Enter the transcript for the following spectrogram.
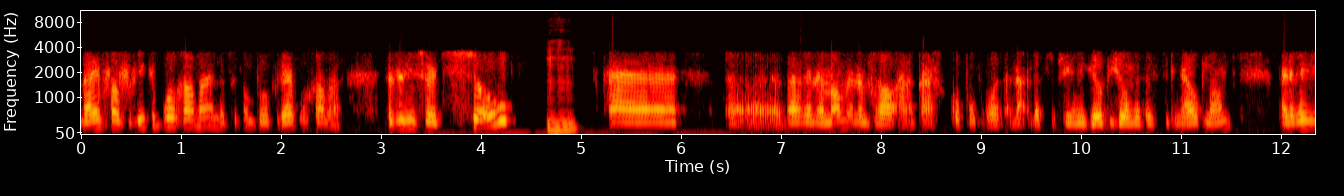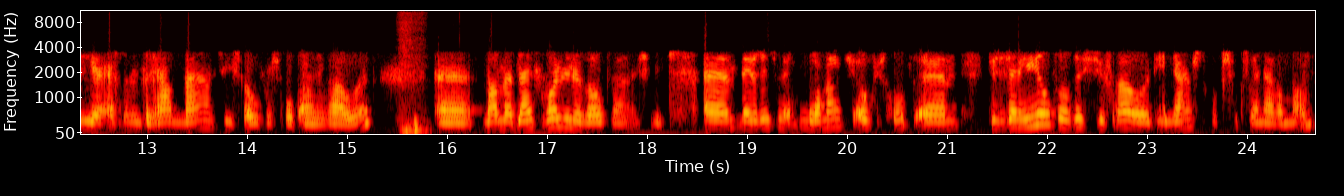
mijn favoriete programma, en dat is ook een populair programma, dat is een soort eh, eh, waarin een man en een vrouw aan elkaar gekoppeld worden. Nou, dat is op zich niet heel bijzonder, dat is natuurlijk in elk land. Maar er is hier echt een dramatisch overschot aan vrouwen. Eh mannen, blijf gewoon in Europa, alsjeblieft. Eh, nee, er is een, echt een dramatisch overschot. Dus er zijn heel veel Russische vrouwen die naast op zoek zijn naar een man.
